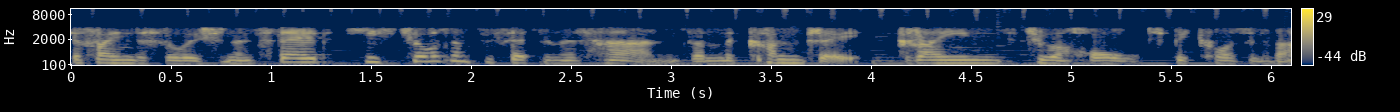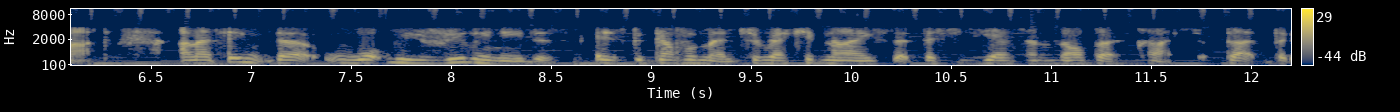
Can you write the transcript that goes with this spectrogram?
to find a solution. Instead, he's chosen to sit in his hands and the country grinds to a halt because of that. And I think that what we really need is, is the government to recognise that this is yet another crisis that the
